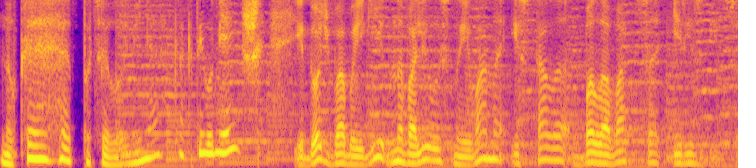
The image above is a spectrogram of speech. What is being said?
Ну-ка, поцелуй меня, как ты умеешь. И дочь бабы Яги навалилась на Ивана и стала баловаться и резвиться.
